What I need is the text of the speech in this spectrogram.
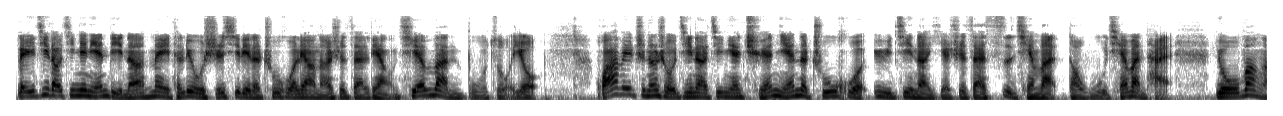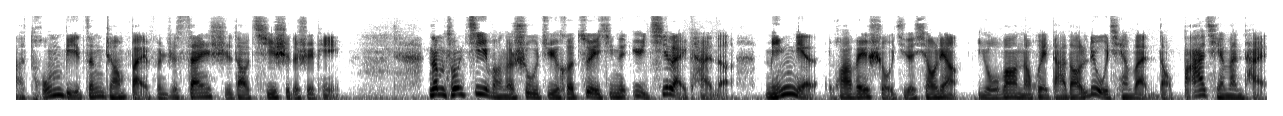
累计到今年年底呢，Mate 六十系列的出货量呢是在两千万部左右。华为智能手机呢，今年全年的出货预计呢也是在四千万到五千万台，有望啊同比增长百分之三十到七十的水平。那么从既往的数据和最新的预期来看呢，明年华为手机的销量有望呢会达到六千万到八千万台。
